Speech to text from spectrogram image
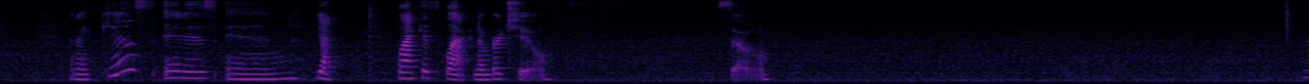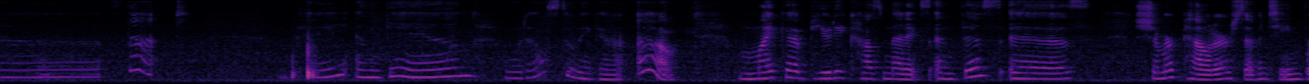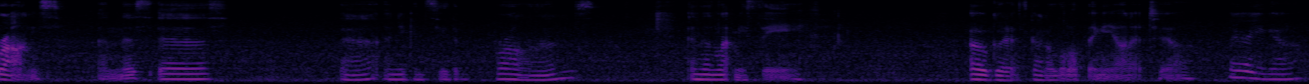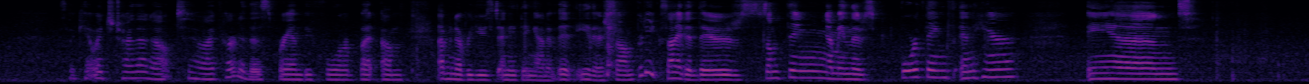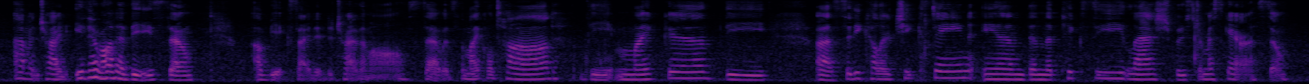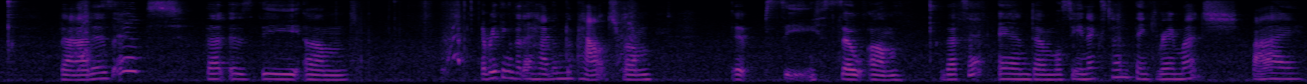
And I guess it is in, yeah, Blackest Black, number two. So, that's that. Okay, and then, what else do we got? Oh, Mica Beauty Cosmetics, and this is Shimmer Powder 17 Bronze. And this is that, and you can see the bronze. And then let me see. Oh good, it's got a little thingy on it too. There you go. So I can't wait to try that out too. I've heard of this brand before, but um, I've never used anything out of it either. So I'm pretty excited. There's something, I mean, there's four things in here, and I haven't tried either one of these, so I'll be excited to try them all. So it's the Michael Todd, the Mica, the uh, City Color Cheek Stain, and then the Pixi Lash Booster Mascara. So that is it. That is the um, everything that I have in the pouch from Ipsy. So um, that's it, and um, we'll see you next time. Thank you very much. Bye.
